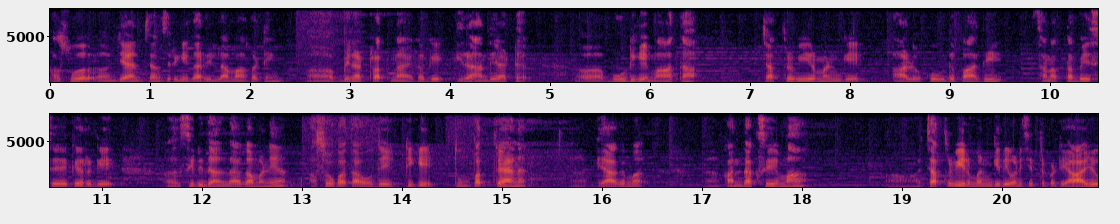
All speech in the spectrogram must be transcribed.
පසුව ජයන්තන්සිරගේ ගරිල්ලා මාකටින් බෙනට රත්නායකගේ ඉරහන්දයට බූඩිගේ මාතා චත්‍රවීර්මන්ගේ ආලෝක උදපාදී සනත් අබේසයකරගේ සිරි දන්දා ගමනය අසෝ කතා උදෙට්ටිගේ තුම්පත්‍රෑන එයාගම කන්දක්සේමා චත්‍රවීර්මන්ගේ දෙවනි චිත්‍රපටි ආයු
